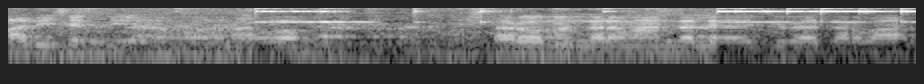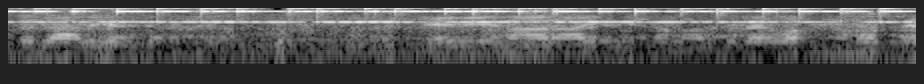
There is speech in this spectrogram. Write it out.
ఆదిశక్తి సర్వమంగళమాంగళ్య శివ సర్వార్థ జాతకే దేవీ నారాయణ నమస్తే నమస్తే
